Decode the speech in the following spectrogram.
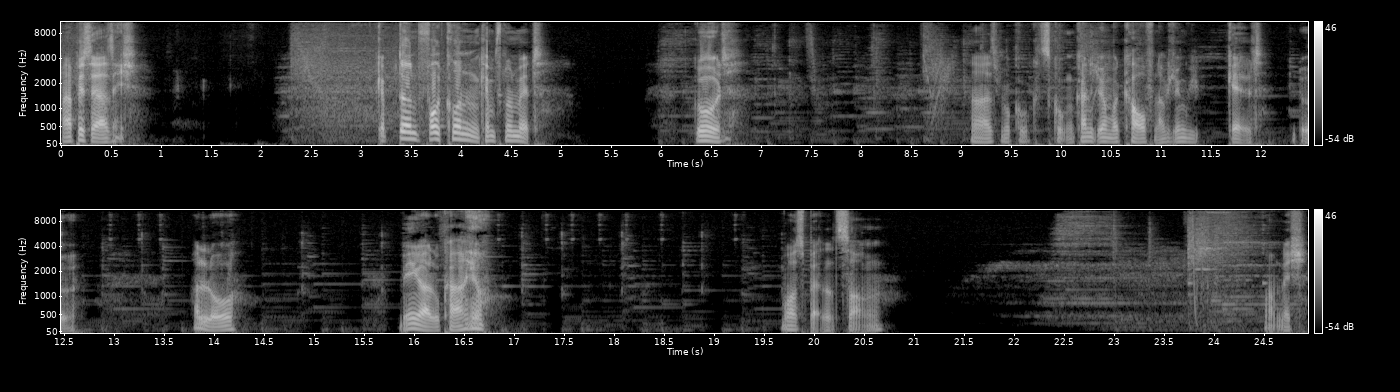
War bisher sich. Captain Falcon kämpft nun mit. Gut. Na, mal kurz gucken. Kann ich irgendwas kaufen? Habe ich irgendwie Geld? Nö. Hallo. Mega Lucario. Boss Battle Song. Warum nicht?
